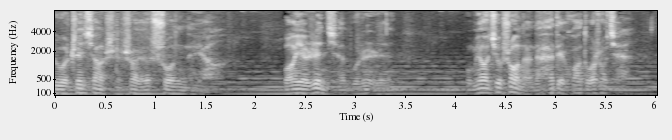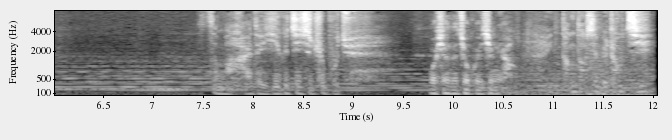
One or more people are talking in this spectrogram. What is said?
如果真像沈少爷说的那样，王爷认钱不认人，我们要救少奶奶还得花多少钱？怎么还得一个机器织布局？我现在就回泾阳。你等等，先别着急，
